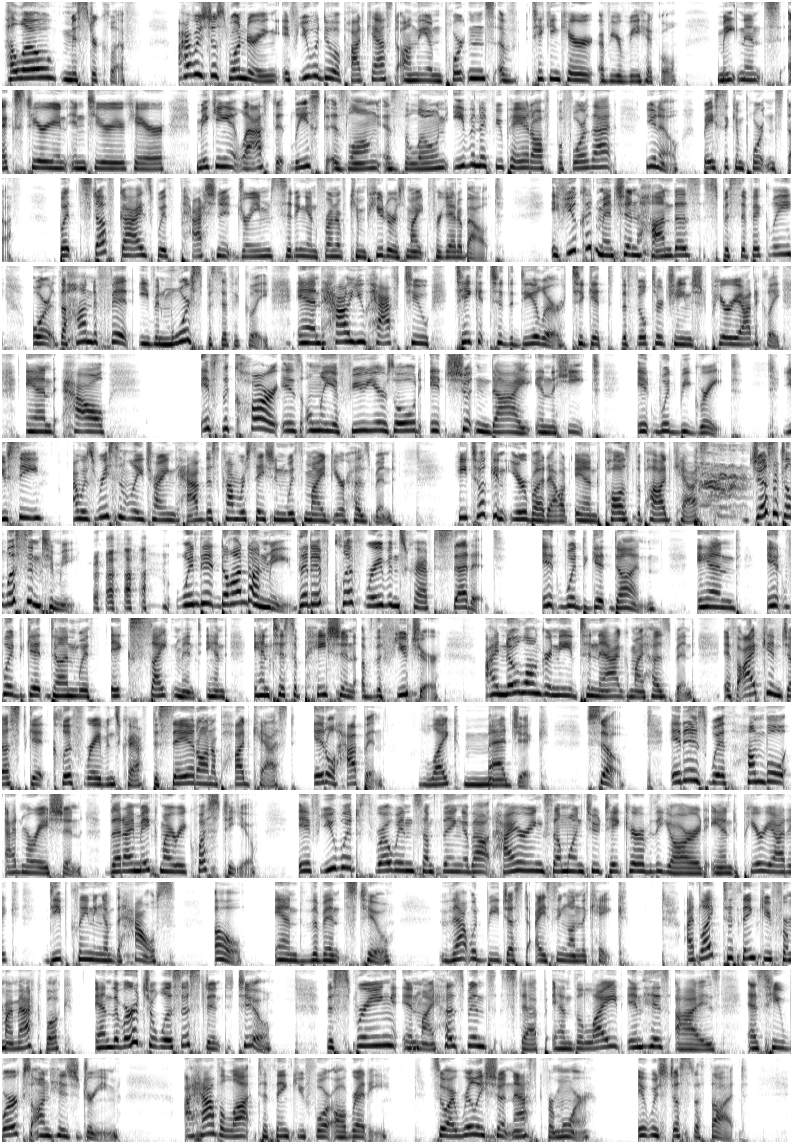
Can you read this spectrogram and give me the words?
Hello, Mr. Cliff. I was just wondering if you would do a podcast on the importance of taking care of your vehicle, maintenance, exterior and interior care, making it last at least as long as the loan, even if you pay it off before that. You know, basic important stuff. But stuff guys with passionate dreams sitting in front of computers might forget about. If you could mention Hondas specifically, or the Honda Fit even more specifically, and how you have to take it to the dealer to get the filter changed periodically, and how if the car is only a few years old, it shouldn't die in the heat, it would be great. You see, I was recently trying to have this conversation with my dear husband. He took an earbud out and paused the podcast just to listen to me when it dawned on me that if Cliff Ravenscraft said it, it would get done. And it would get done with excitement and anticipation of the future. I no longer need to nag my husband. If I can just get Cliff Ravenscraft to say it on a podcast, it'll happen like magic. So, it is with humble admiration that I make my request to you. If you would throw in something about hiring someone to take care of the yard and periodic deep cleaning of the house, oh, and the vents too, that would be just icing on the cake. I'd like to thank you for my MacBook and the virtual assistant too. The spring in my husband's step and the light in his eyes as he works on his dream. I have a lot to thank you for already, so I really shouldn't ask for more. It was just a thought.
